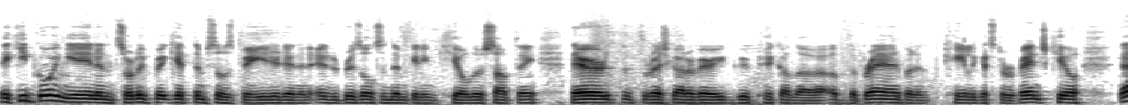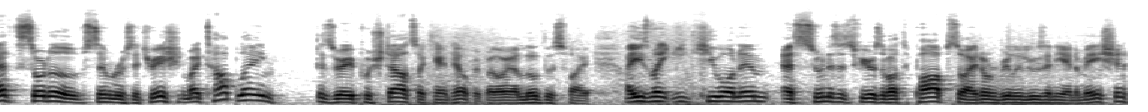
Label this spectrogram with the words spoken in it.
They keep going in and sort of get themselves baited, and it results in them getting killed or something. There, the Thresh got a very good pick on the of the Brand, but Caitlyn gets the revenge kill. That's sort of similar situation. My top lane is very pushed out, so I can't help it. By the way, I love this fight. I use my EQ on him as soon as his fear is about to pop, so I don't really lose any animation.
